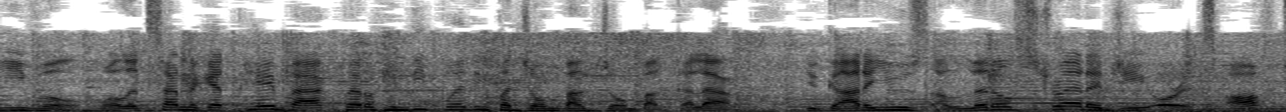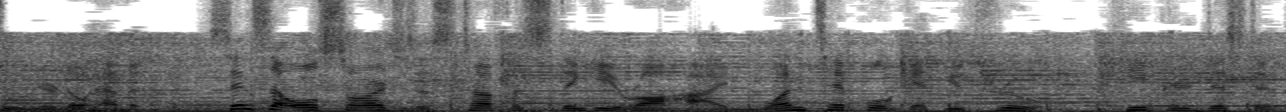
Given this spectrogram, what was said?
evil. Well, it's time to get payback pero hindi pwedeng pa jombag-jombag ka lang. You gotta use a little strategy or it's off to weirdo heaven. Since the old Sarge is as tough as stinky rawhide, one tip will get you through. Keep your distance.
